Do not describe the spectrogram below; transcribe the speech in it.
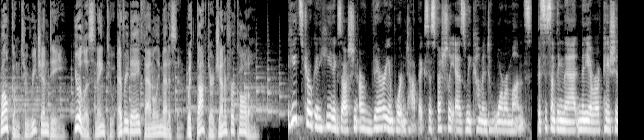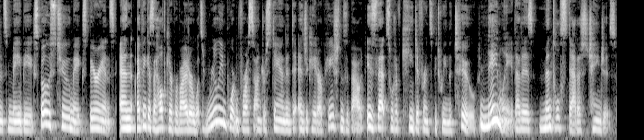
Welcome to ReachMD. You're listening to Everyday Family Medicine with Dr. Jennifer Caudle. Heat stroke and heat exhaustion are very important topics, especially as we come into warmer months. This is something that many of our patients may be exposed to, may experience. And I think as a healthcare provider, what's really important for us to understand and to educate our patients about is that sort of key difference between the two. Namely, that is mental status changes.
